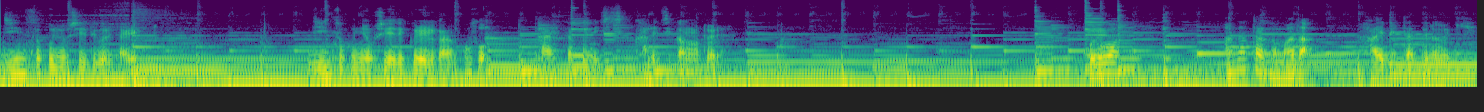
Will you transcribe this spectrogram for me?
迅速に教えてくれてありがと迅速に教えてくれるからこそ対策にしっかり時間が取れる。これはあなたがまだ入りたての時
